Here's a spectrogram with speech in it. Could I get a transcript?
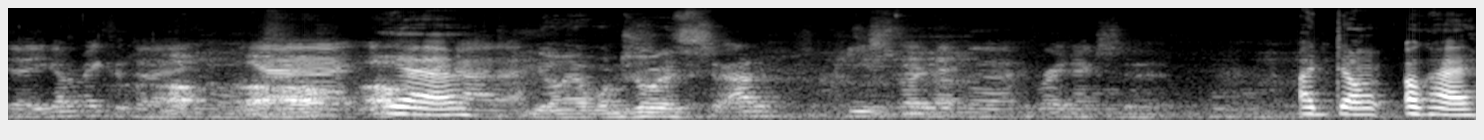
Yeah, you gotta make the Oh. diagonal. Yeah, oh, you yeah. gotta. You only have one choice. So Adam, He's right on the right next to it. I don't. Okay.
